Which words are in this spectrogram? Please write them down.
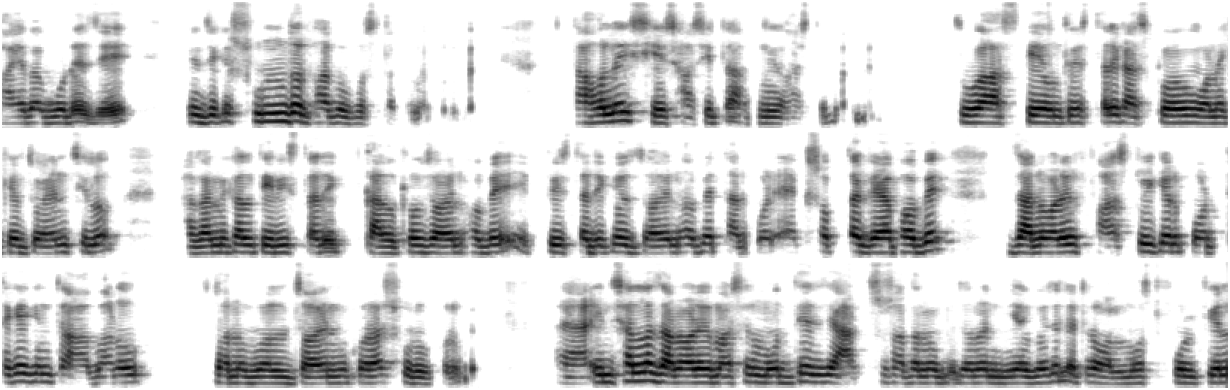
ভাইবা বোর্ডে যেয়ে নিজেকে সুন্দরভাবে উপস্থাপনা করবেন। তাহলেই শেষ হাসিটা আপনিও হাসতে পারবেন। তো আজকে ২৯ তারিখ, আজকেও অনেকের জয়েন ছিল। আগামীকাল ৩০ তারিখ, কালকেও জয়েন হবে, ৩১ তারিখেও জয়েন হবে। তারপর ১ সপ্তাহ গ্যাপ হবে। জানুয়ারির ফার্স্ট উইকের পর থেকে কিন্তু আবারও জনবল জয়েন করা শুরু করবে। আ ইনশাআল্লাহ জানুয়ারি মাসের মধ্যে যে ৮৯৭ জনের নিয়োগ হয়েছিল, এটা অলমোস্ট ফুলফিল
